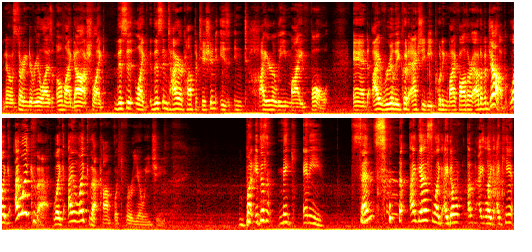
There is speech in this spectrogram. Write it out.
You know, starting to realize, oh my gosh, like this is like this entire competition is entirely my fault. And I really could actually be putting my father out of a job. Like, I like that. Like, I like that conflict for Yoichi. But it doesn't make any sense, I guess. Like, I don't, I, like, I can't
